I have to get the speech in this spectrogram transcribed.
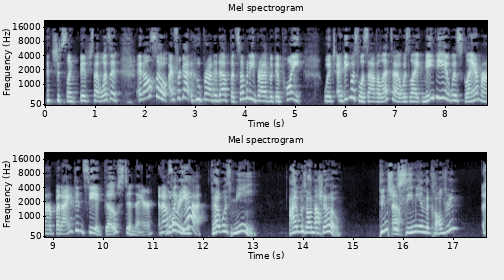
it's just like bitch, that wasn't and also I forgot who brought it up, but somebody brought up a good point. Which I think was La Zavaleta was like, maybe it was glamour, but I didn't see a ghost in there. And I was Lauri, like, yeah, That was me. I was on the Oh. show. Didn't you Oh. see me in the cauldron?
